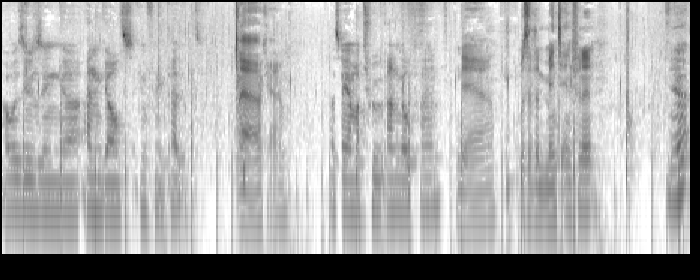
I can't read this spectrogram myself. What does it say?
I was using uh, Angel's Infinite Edit. Ah, okay. I say I'm a true Angel fan. Yeah. Was it the mint infinite? Yeah.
